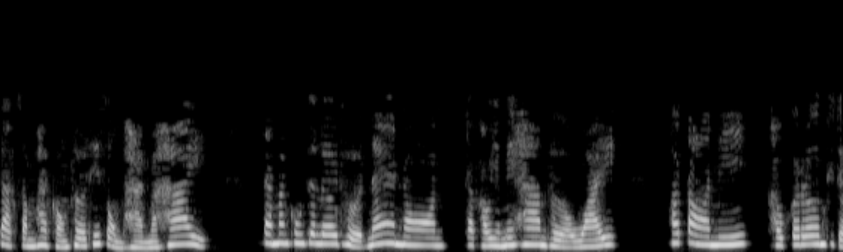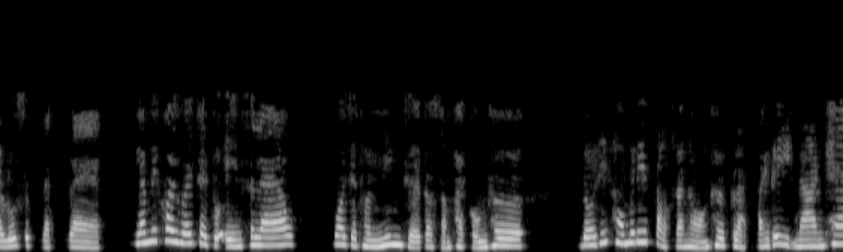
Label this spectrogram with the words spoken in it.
จากสัมผัสของเธอที่ส่งผ่านมาให้ แต่มันคงจะเลยเถิดแน่นอน ถ้าเขายังไม่ห้ามเธอเอาไว้ เพราะตอนนี้เขาก็เริ่มที่จะรู้สึกแปลกๆและไม่ค่อยไว้ใจตัวเองซะแล้ว ว่าจะทนนิ่งเฉยต่อสัมผัสของเธอ โดยที่เขาไม่ได้ตอบสนองเธอกลับไปได้อีกนานแค่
